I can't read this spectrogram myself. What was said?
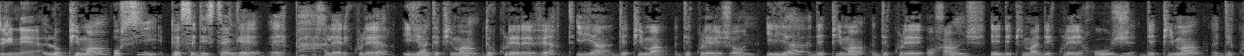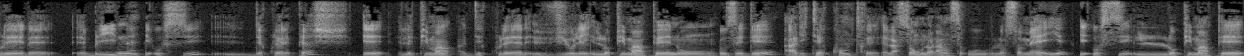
urinaires. Le piment aussi peut se distinguer par les couleurs. Il y a des piments de couleur verte, il y a des piments de couleur jaune, il y a des piments de couleur orange et des piments de couleur rouge, des piments de couleur bline et aussi de couleur pêche et le piment de couleur violet. Le piment peut nous, aider à lutter contre la somnolence ou le sommeil et aussi le piment peut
